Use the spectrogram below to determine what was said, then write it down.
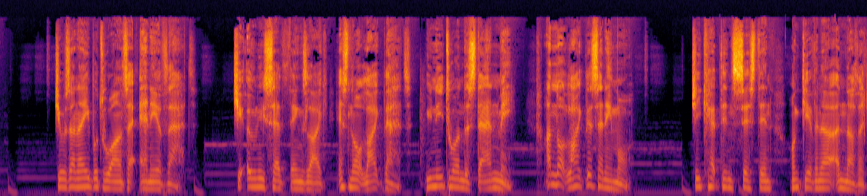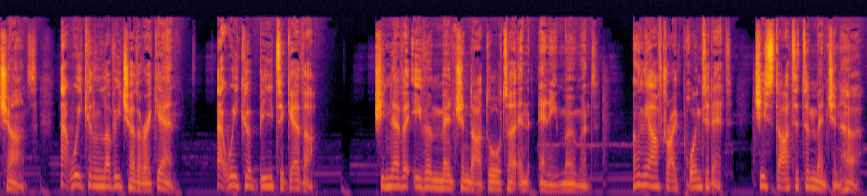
She was unable to answer any of that. She only said things like, It's not like that. You need to understand me. I'm not like this anymore. She kept insisting on giving her another chance, that we can love each other again, that we could be together. She never even mentioned our daughter in any moment. Only after I pointed it, she started to mention her.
